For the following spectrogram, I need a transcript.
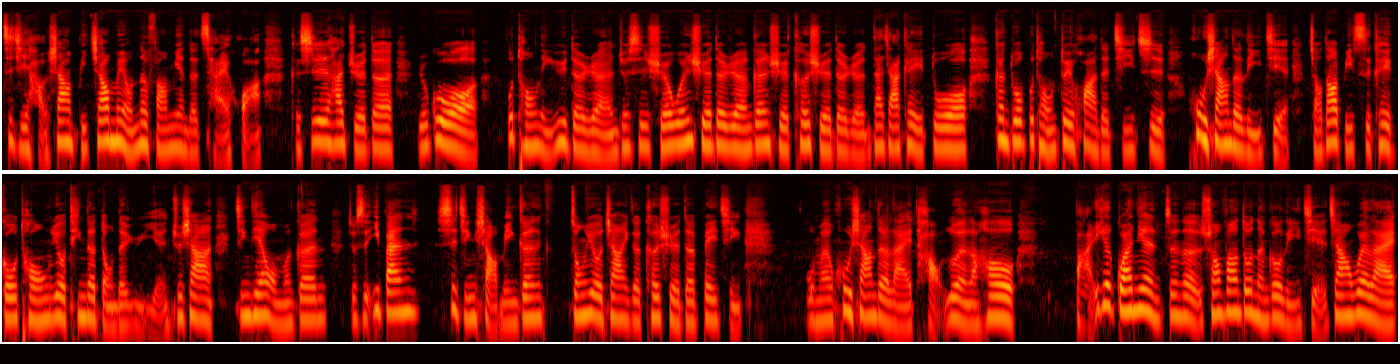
自己好像比较没有那方面的才华。可是他觉得如果不同领域的人，就是学文学的人跟学科学的人，大家可以多更多不同对话的机制，互相的理解，找到彼此可以沟通又听得懂的语言。就像今天我们跟就是一般市井小民跟中幼这样一个科学的背景，我们互相的来讨论，然后。把一个观念真的双方都能够理解，这样未来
